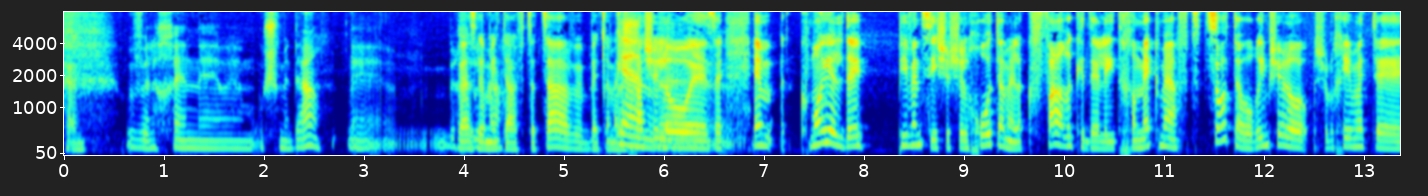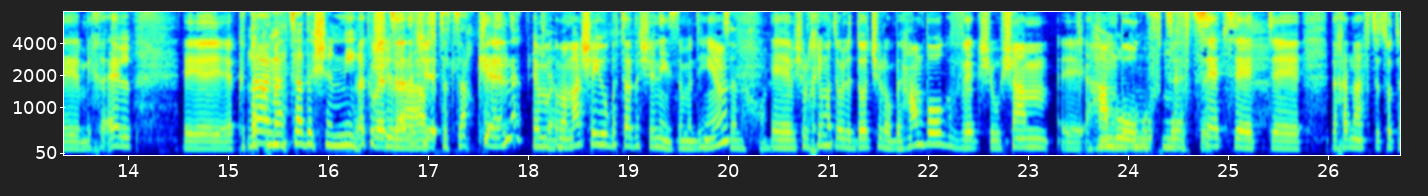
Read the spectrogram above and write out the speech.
כן. ולכן אה, הושמדה. אה, ואז גם. הייתה הפצצה, ובית המלאכה כן, שלו, ו- אה, זה, הם כמו ילדי פיבנסי ששלחו אותם אל הכפר כדי להתחמק מההפצצות, ההורים שלו שולחים את אה, מיכאל הקטן. רק מהצד השני רק של מהצד הש- ההפצצה. כן, הם כן. ממש היו בצד השני, זה מדהים. זה נכון. אה, שולחים אותו לדוד שלו בהמבורג, וכשהוא שם, אה, המבורג מופצצת. מופצצת, אה, באחת מההפצצות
